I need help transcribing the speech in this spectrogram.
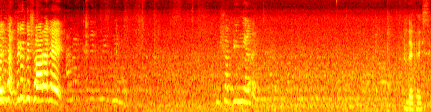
ওইখান থেকে তুই সর আগে। সব দিন নিয়ে লাই দেখাইছি।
